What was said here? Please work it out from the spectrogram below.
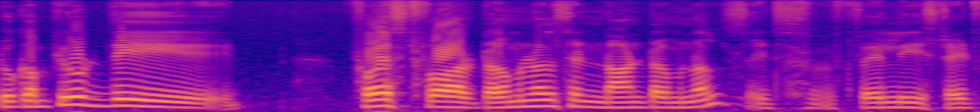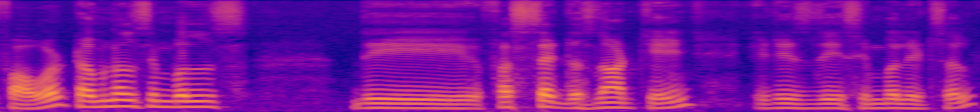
To compute the first for terminals and non-terminals, it is fairly straightforward. Terminal symbols, the first set does not change, it is the symbol itself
